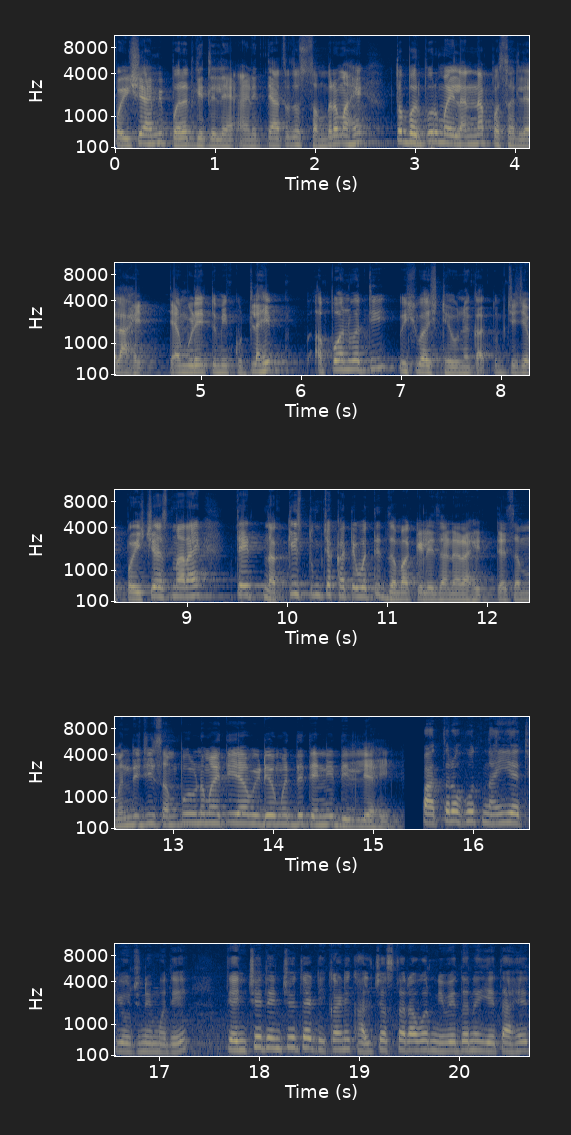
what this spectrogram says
पैसे आम्ही परत घेतलेले आहे आणि त्याचा जो संभ्रम आहे तो भरपूर महिलांना पसरलेला आहे. त्यामुळे तुम्ही कुठल्याही अफवांवरती विश्वास ठेवू नका. तुमचे जे पैसे असणार आहे ते नक्कीच तुमच्या खात्यावरती जमा केले जाणार आहेत. त्यासंबंधीची संपूर्ण माहिती या व्हिडिओमध्ये त्यांनी दिलेली आहे. पात्र होत नाही आहेत योजनेमध्ये. त्यांचे त्यांचे त्या ठिकाणी खालच्या स्तरावर निवेदनं येत आहेत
